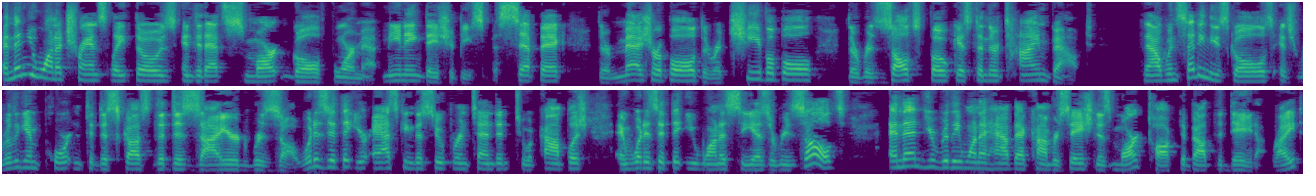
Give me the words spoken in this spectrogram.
And then you want to translate those into that SMART goal format, meaning they should be specific, they're measurable, they're achievable, they're results focused, and they're time bound. Now, when setting these goals, it's really important to discuss the desired result. What is it that you're asking the superintendent to accomplish, and what is it that you want to see as a result? And then you really want to have that conversation as Mark talked about the data, right?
